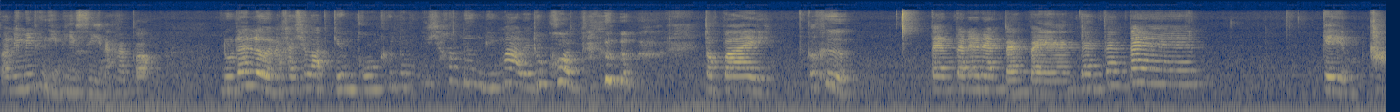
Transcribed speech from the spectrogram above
ตอนนี้มีถึง EP 4นะคะ ก็ดูได้เลยนะคะ ฉลาดเกมโกงคือน้องชอบเรื่องนี้มากเลยทุกคน ต่อไปก็คือแตนแตนแตนแตนแตนแตนแตนแตนเกมค่ะ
